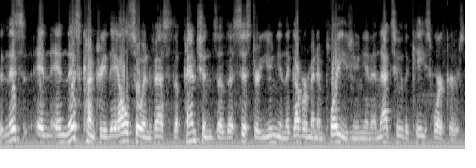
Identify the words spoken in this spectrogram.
In this in in this country, they also invest the pensions of the sister union, the government employees union, and that's who the caseworkers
